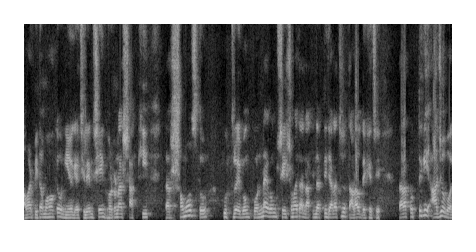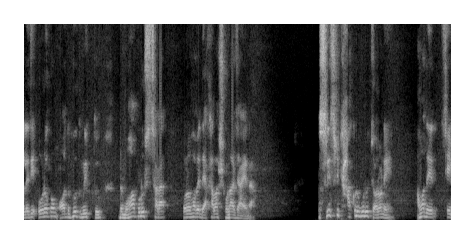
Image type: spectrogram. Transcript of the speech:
আমার পিতামহকেও নিয়ে গেছিলেন। সেই ঘটনার সাক্ষী তার সমস্ত পুত্র এবং কন্যা এবং সেই সময় তার নাতি নাতনি যারা ছিল তারাও দেখেছে। তারা প্রত্যেকেই আজও বলে যে, ওরকম অদ্ভুত মৃত্যু মহাপুরুষ ছাড়া কোনোভাবে দেখা বা শোনা যায় না। শ্রী শ্রী ঠাকুরগুরু চরণে আমাদের সেই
